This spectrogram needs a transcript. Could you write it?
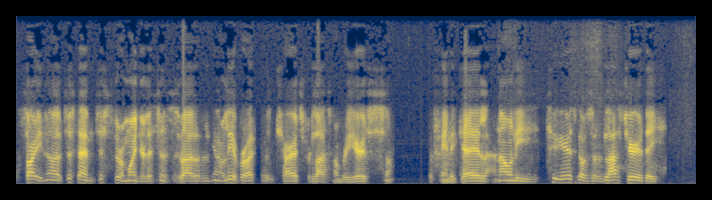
Sorry, no, just um, just to remind your listeners as well. You know, Leo Varadkar was in charge for the last number of years with Fine Gael, and only two years ago, so last year, they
